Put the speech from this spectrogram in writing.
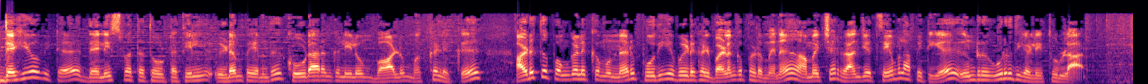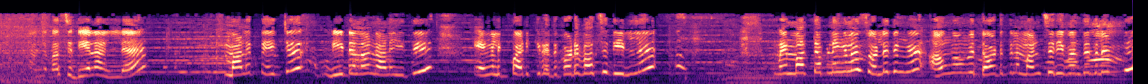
தெஹியோவிட்ட தெனிஸ்வத்த தோட்டத்தில் இடம்பெயர்ந்து கூடாரங்களிலும் வாழும் மக்களுக்கு அடுத்த பொங்கலுக்கு முன்னர் புதிய வீடுகள் வழங்கப்படும் என அமைச்சர் ரஞ்சித் சேமலாபிட்டிய இன்று உறுதியளித்துள்ளார். அந்த வசதியெல்லாம் இல்ல. மழை பெய்ஞ்சு வீடெல்லாம் நனையுது. எங்களுக்கு படிக்கிறது கூட வசதி இல்ல. மத்த பிள்ளைங்களும் சொல்லுதுங்க. அவங்கவுங்க தோட்டத்துல மண் சரி வந்ததுல இருந்து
